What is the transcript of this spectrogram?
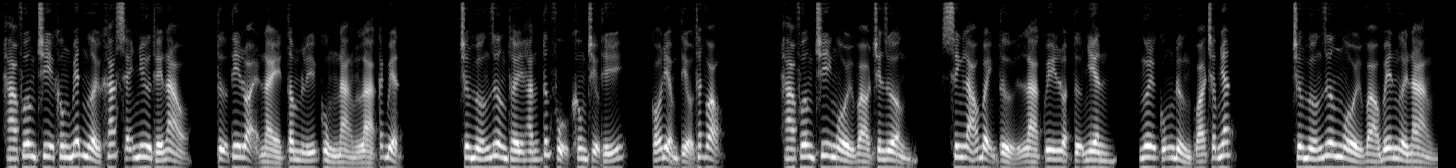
Hà Phương Chi không biết người khác sẽ như thế nào, tự ti loại này tâm lý cùng nàng là cách biệt. Trương hướng dương thấy hắn tức phụ không chịu thí, có điểm tiểu thất vọng. Hà Phương Chi ngồi vào trên giường, sinh lão bệnh tử là quy luật tự nhiên, ngươi cũng đừng quá chấp nhất. Trương hướng dương ngồi vào bên người nàng,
